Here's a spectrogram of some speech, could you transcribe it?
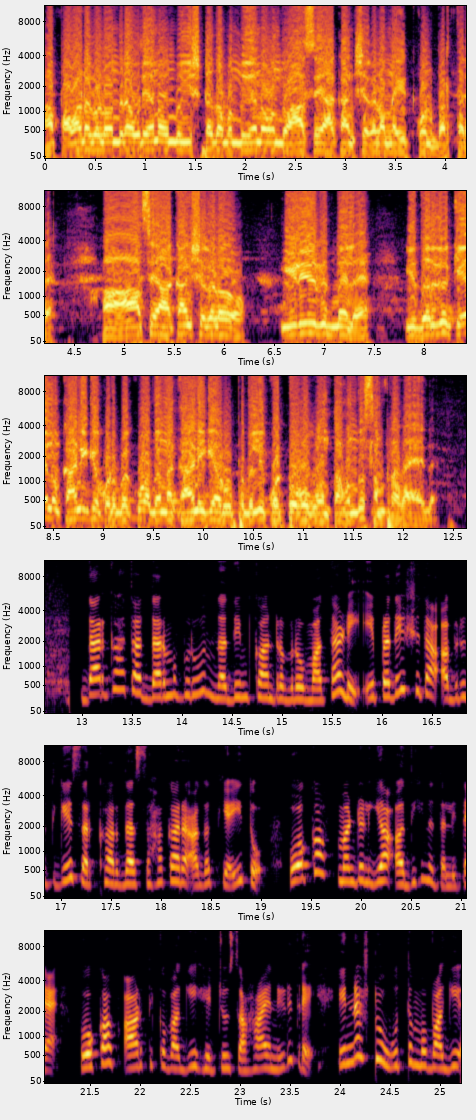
ಆ ಪವಾಡಗಳು ಅಂದ್ರೆ ಅವ್ರು ಏನೋ ಒಂದು ಇಷ್ಟದ ಒಂದು ಏನೋ ಒಂದು ಆಸೆ, ಆಕಾಂಕ್ಷೆಗಳನ್ನ ಇಟ್ಕೊಂಡು ಬರ್ತಾರೆ. ಆ ಆಸೆ, ಆಕಾಂಕ್ಷೆಗಳು ಈಡೇರಿದ ಮೇಲೆ ಈ ದರ್ಗಕ್ಕೆ ಏನು ಕಾಣಿಕೆ ಕೊಡಬೇಕು, ಅದನ್ನ ಕಾಣಿಕೆಯ ರೂಪದಲ್ಲಿ ಕೊಟ್ಟು ಹೋಗುವಂತಹ ಒಂದು ಸಂಪ್ರದಾಯ ಇದೆ. ದರ್ಗಾದ ಧರ್ಮಗುರು ನದೀಂ ಖಾನ್ ರವರು ಮಾತನಾಡಿ ಈ ಪ್ರದೇಶದ ಅಭಿವೃದ್ಧಿಗೆ ಸರ್ಕಾರದ ಸಹಕಾರ ಅಗತ್ಯ ಇದ್ದು ಓಕಾಫ್ ಮಂಡಳಿಯ ಅಧೀನದಲ್ಲಿದೆ ಓಕಾಫ್ ಆರ್ಥಿಕವಾಗಿ ಹೆಚ್ಚು ಸಹಾಯ ನೀಡಿದರೆ ಇನ್ನಷ್ಟು ಉತ್ತಮವಾಗಿ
